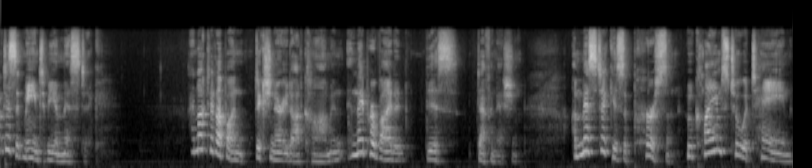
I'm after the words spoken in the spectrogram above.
What does it mean to be a mystic? I looked it up on dictionary.com and, and they provided this definition. A mystic is a person who claims to attain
